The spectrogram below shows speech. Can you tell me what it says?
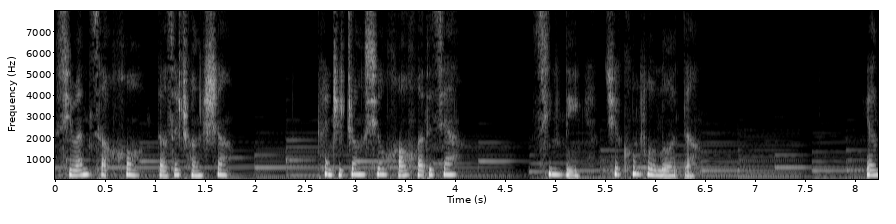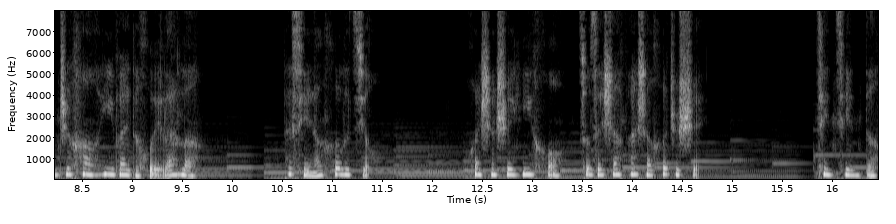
洗完澡后，倒在床上，看着装修豪华的家，心里却空落落的。杨志浩意外的回来了，他显然喝了酒，换上睡衣后坐在沙发上喝着水。渐渐的，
